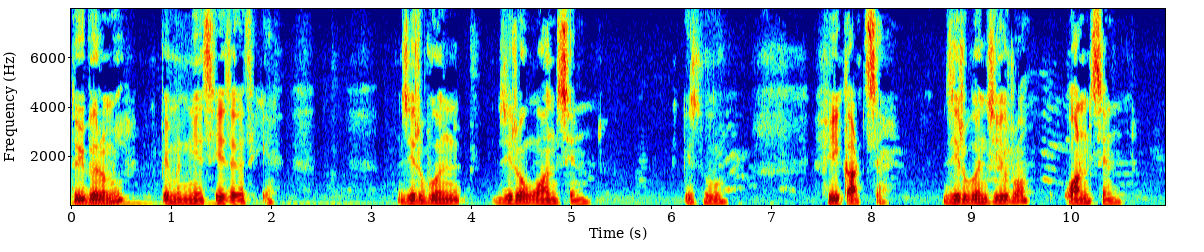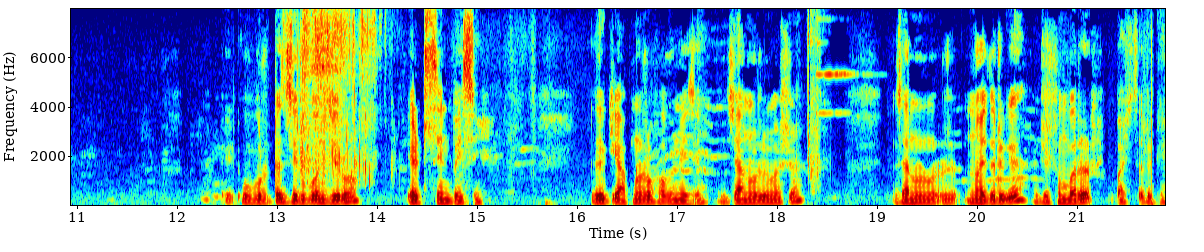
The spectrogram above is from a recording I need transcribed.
দুইবার আমি পেমেন্ট নিয়েছি এই জায়গা থেকে। Zero point zero one cent কিছু ফি কাটছে। Zero point zero one cent উপরটা zero point zero eight cent পাইছি। এটা কি আপনারাও পাবেন এই যে, জানুয়ারি মাসে, জানুয়ারি নয় তারিখে, ডিসেম্বরের বাইশ তারিখে।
